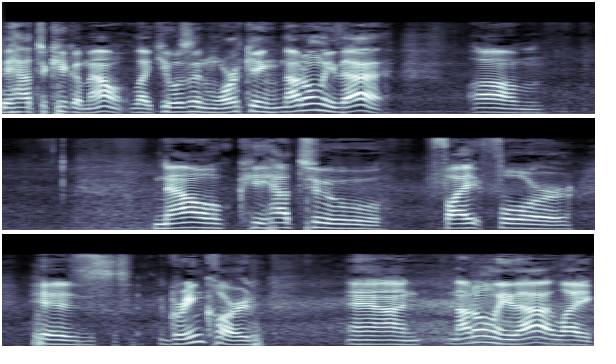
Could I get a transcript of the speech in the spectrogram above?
they had to kick him out. Like he wasn't working. Not only that um now he had to fight for his green card. And not only that like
